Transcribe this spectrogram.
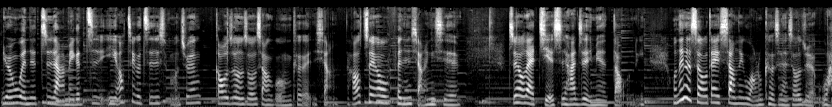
原文的字啊，每个字义，哦，这个字是什么，就跟高中的时候上国文课很像。然后最后分享一些，最后来解释它这里面的道理。我那个时候在上那个网络课程的时候，觉得哇，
